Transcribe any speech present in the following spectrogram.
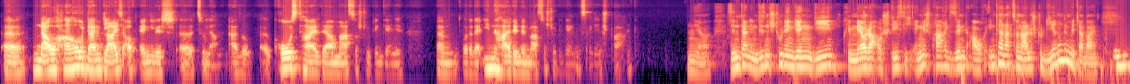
äh, Know-how dann gleich auf Englisch äh, zu lernen. Also äh, Großteil der Masterstudiengänge ähm, oder der Inhalte in den Masterstudiengängen ist englischsprachig. Ja. Sind dann in diesen Studiengängen, die primär oder ausschließlich englischsprachig sind, auch internationale Studierende mit dabei? Mhm.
